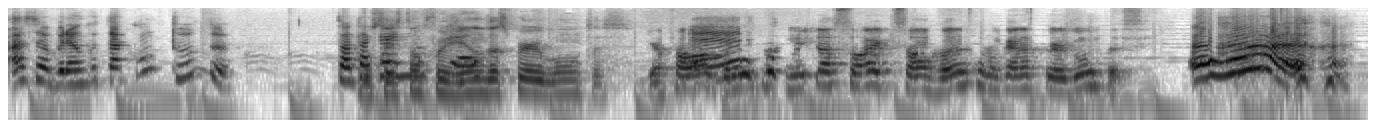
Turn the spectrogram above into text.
Nossa, o branco tá com tudo. Só tá Vocês estão no fugindo das perguntas. Ia falar, É. branco, muita sorte, só avança, não cai nas perguntas. céu.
